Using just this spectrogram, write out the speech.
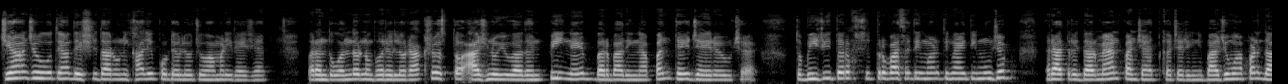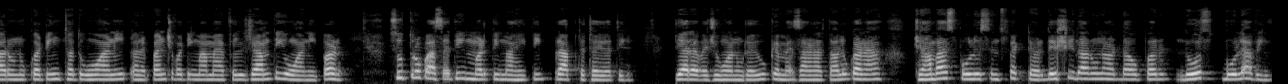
જ્યાં જુઓ ત્યાં દેશી દારૂની ખાલી પોટેલો જોવા મળી રહી છે. પરંતુ અંદરનો ભરેલો રાક્ષસ તો આજનું યુવાધન પીને બરબાદીના પંથે જઈ રહ્યું છે. તો બીજી તરફ સૂત્રો પાસેથી મળતી માહિતી મુજબ, રાત્રિ દરમિયાન પંચાયત કચેરીની બાજુમાં પણ દારૂનું કટિંગ થતું હોવાની અને પંચવટીમાં મહેફિલ જામતી હોવાની પણ સૂત્રો પાસેથી મળતી માહિતી પ્રાપ્ત થઈ હતી. ત્યારે હવે જોવાનું રહ્યું કે મહેસાણા તાલુકાના જાંબાસ પોલીસ ઇન્સ્પેક્ટર દેશી દારૂના અડ્ડા ઉપર દોષ બોલાવી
